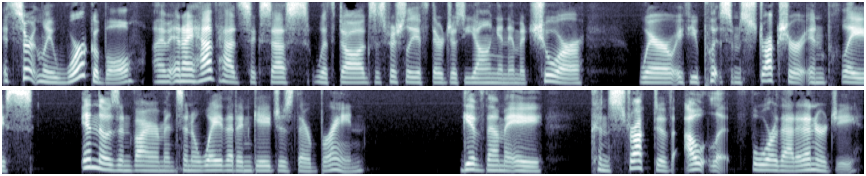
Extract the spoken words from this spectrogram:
it's certainly workable. I and I have had success with dogs, especially if they're just young and immature, where if you put some structure in place in those environments in a way that engages their brain, give them a constructive outlet for that energy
